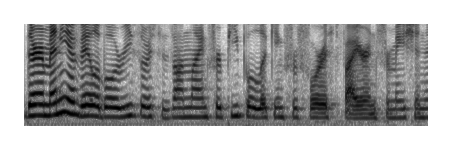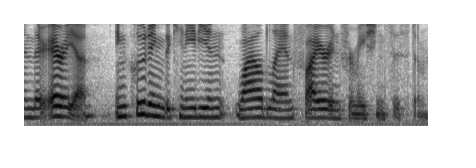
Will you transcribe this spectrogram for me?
There are many available resources online for people looking for forest fire information in their area, including the Canadian Wildland Fire Information System.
